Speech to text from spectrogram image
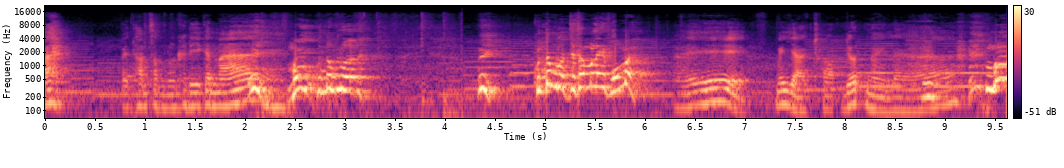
ไป ไปทำสำนวนคดีกันมาไม่คุณตำรวจเฮ้ยคุณตำรวจจะทำอะไรผมอะเฮ้ยไม่อยากชอบยศหน่อยเหรอไม่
